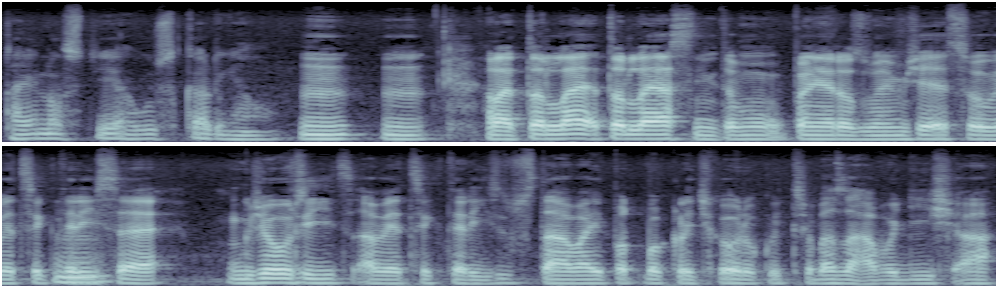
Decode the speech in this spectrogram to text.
tajnosti a úskalí. No. Hmm, hmm. Ale tohle, tohle jasný, tomu úplně rozumím, že jsou věci, které hmm. se můžou říct a věci, které zůstávají pod pokličkou, dokud třeba závodíš a,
